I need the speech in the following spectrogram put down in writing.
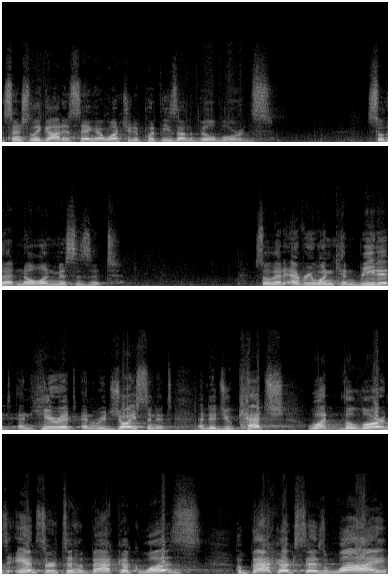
Essentially, God is saying, I want you to put these on the billboards so that no one misses it. So that everyone can read it and hear it and rejoice in it. And did you catch what the Lord's answer to Habakkuk was? Habakkuk says, Why?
